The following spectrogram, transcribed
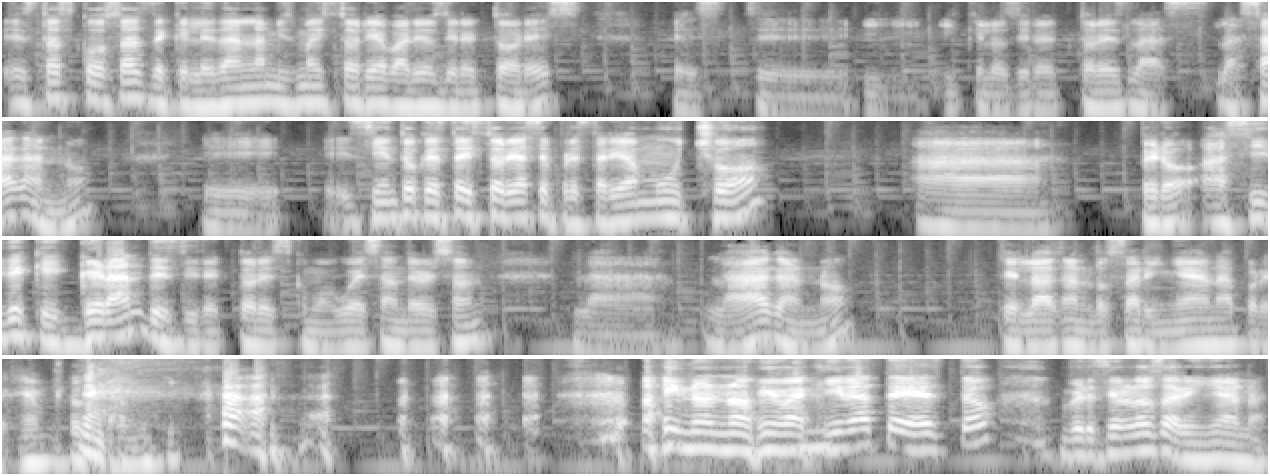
estas cosas de que le dan la misma historia a varios directores este, y, y que los directores las, las hagan, ¿no? Eh, eh, siento que esta historia se prestaría mucho a, pero así de que grandes directores como Wes Anderson la, la hagan, ¿no? Que la hagan los Ariñana, por ejemplo. también. Ay, no, no, imagínate esto, versión Los Ariñana.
